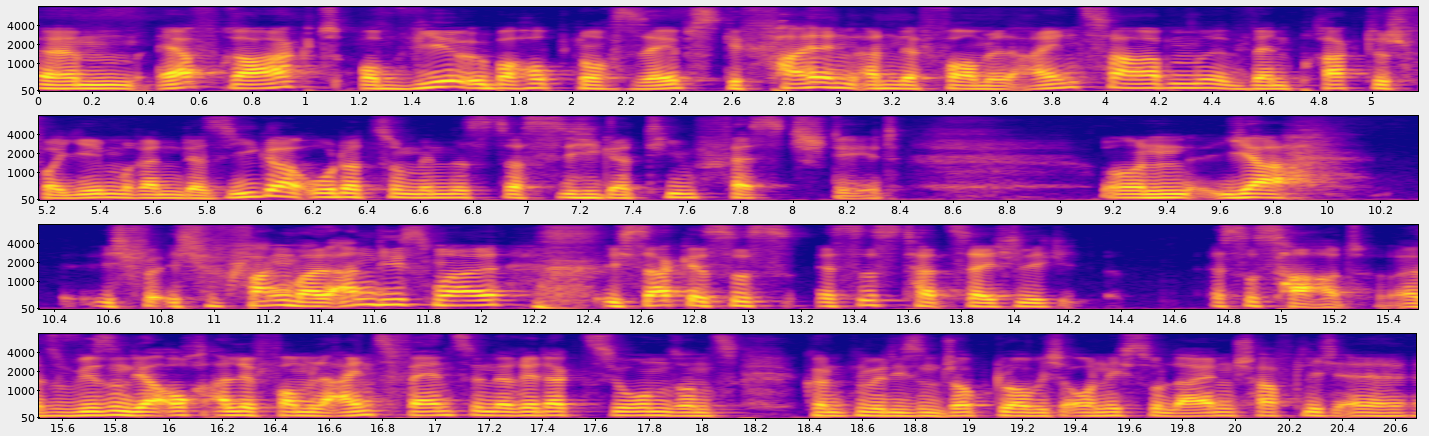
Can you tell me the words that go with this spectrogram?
Ähm, er fragt, ob wir überhaupt noch selbst Gefallen an der Formel 1 haben, wenn praktisch vor jedem Rennen der Sieger oder zumindest das Siegerteam feststeht. Und ja, ich, ich fange mal an diesmal. Ich sage, es ist, es ist tatsächlich, es ist hart. Also wir sind ja auch alle Formel 1-Fans in der Redaktion, sonst könnten wir diesen Job, glaube ich, auch nicht so leidenschaftlich äh,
